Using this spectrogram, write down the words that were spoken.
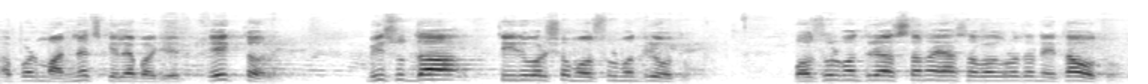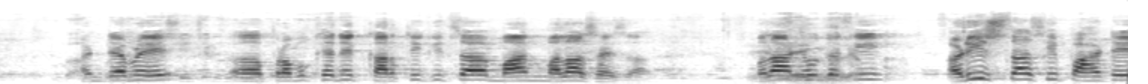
आपण मान्यच केल्या पाहिजेत. एक तर मी सुद्धा तीन वर्ष महसूल मंत्री होतो. महसूल मंत्री असताना ह्या सभागृहाचा नेता होतो. आणि त्यामुळे प्रामुख्याने कार्तिकीचा मान मला असायचा. मला आठवतं की अडीच तास ही पहाटे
